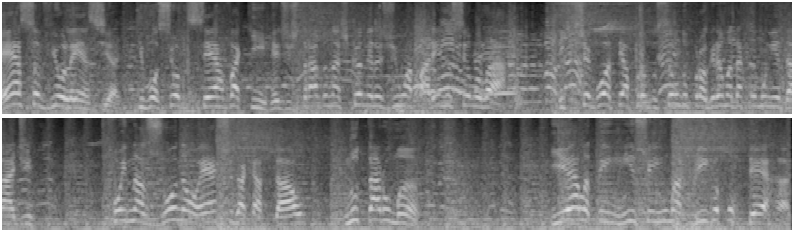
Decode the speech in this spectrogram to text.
Essa violência que você observa aqui, registrada nas câmeras de um aparelho celular e que chegou até a produção do programa da comunidade, foi na zona oeste da capital, no Tarumã, e ela tem início em uma briga por terra,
